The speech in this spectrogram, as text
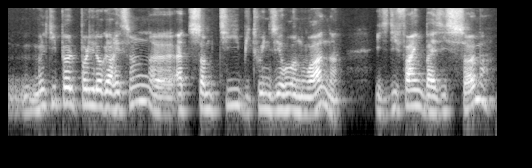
multiple polylogarithm at some t between 0 and 1 is defined by this sum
